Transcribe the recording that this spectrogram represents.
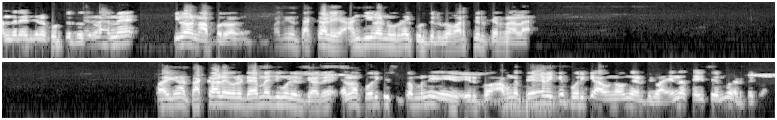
அந்த ரேஞ்சில் கொடுத்துட்டு எல்லாமே கிலோ நாற்பது ரூபாங்க. பாத்தீங்கன்னா தக்காளி அஞ்சு கிலோ நூறுரூவாய்க்கு கொடுத்துருக்கோம் வரத்து இருக்கோம் வறுத்து தக்காளி ஒரு டேமேஜும் கூட இருக்காது. எல்லாம் பொறுக்கி சுத்தம் பண்ணி இருக்கும். அவங்க தேவைக்கு பொறுக்கி அவங்கவுங்க எடுத்துக்கலாம். என்ன சைஸ் வேணுமோ எடுத்துக்கலாம்.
